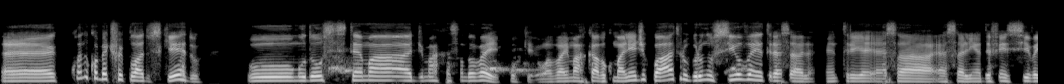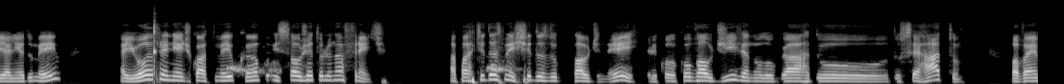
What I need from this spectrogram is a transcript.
É, quando o Cobete foi para o lado esquerdo, o, mudou o sistema de marcação do Havaí, porque o Havaí marcava com uma linha de quatro, o Bruno Silva entre essa, entre essa, essa linha defensiva e a linha do meio, aí outra linha de quatro meio campo e só o Getúlio na frente. A partir das mexidas do Claudinei, ele colocou Valdívia no lugar do, do Serrato, o Havaí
